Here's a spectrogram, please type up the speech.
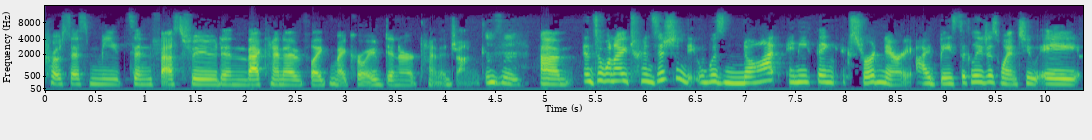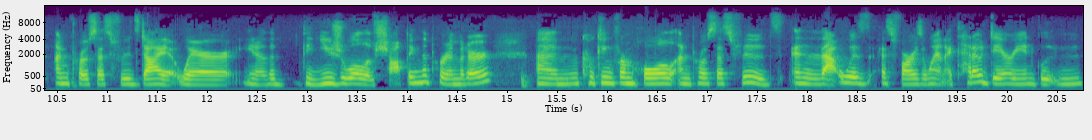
processed meats and fast food and that kind of like microwave dinner kind of junk. Mm-hmm. Um, and so when I transitioned, it was not anything extraordinary. I basically just went to a unprocessed foods diet where you know the the usual of shopping the perimeter, um, cooking from whole unprocessed foods, and that was as far as it went. I cut out dairy and gluten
